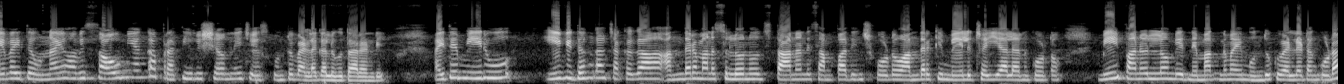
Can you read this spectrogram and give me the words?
ఏవైతే ఉన్నాయో అవి సౌమ్యంగా ప్రతి విషయాన్ని చేసుకుంటూ వెళ్ళగలుగుతారండి. అయితే మీరు ఈ విధంగా చక్కగా అందరి మనసులోనూ స్థానాన్ని సంపాదించుకోవడం అందరికీ మేలు చేయాలనుకోవటం మీ పనుల్లో మీరు నిమగ్నమై ముందుకు వెళ్ళటం కూడా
